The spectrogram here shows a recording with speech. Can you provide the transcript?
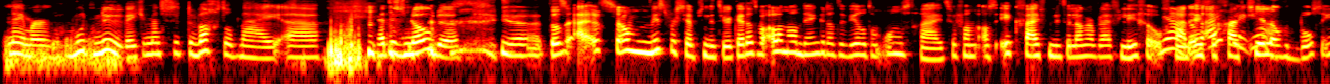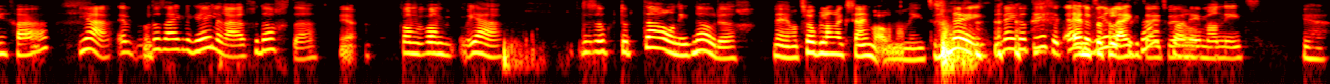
nee, maar het moet nu. Weet je, mensen zitten te wachten op mij. Uh, het is nodig. ja, dat is echt zo'n misperceptie natuurlijk. Hè? Dat we allemaal denken dat de wereld om ons draait. Zo van als ik vijf minuten langer blijf liggen of gewoon even ga chillen of het bos inga. Ja, en dat is eigenlijk een hele rare gedachte. Ja. Van, van, ja, dat is ook totaal niet nodig. Nee, want zo belangrijk zijn we allemaal niet. Nee, nee dat is het. En, tegelijkertijd wel. helemaal niet. Ja.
